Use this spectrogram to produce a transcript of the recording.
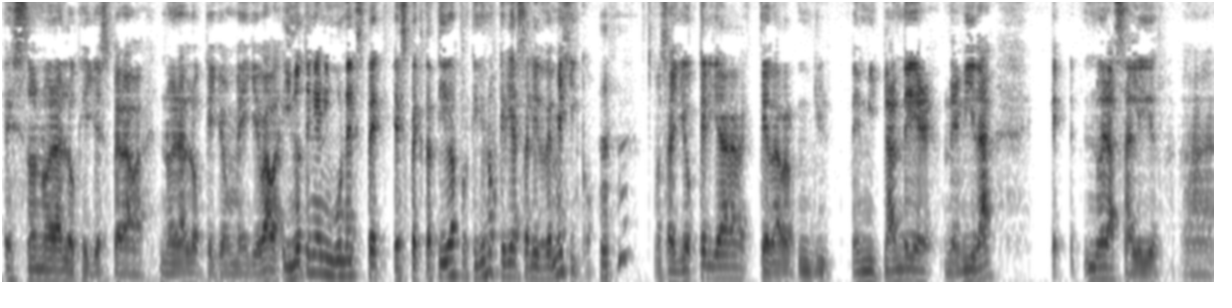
eso no era lo que yo esperaba, no era lo que yo me llevaba. Y no tenía ninguna expectativa porque yo no quería salir de México. Uh -huh. O sea, yo quería quedar en mi plan de, de vida eh, no era salir, a,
